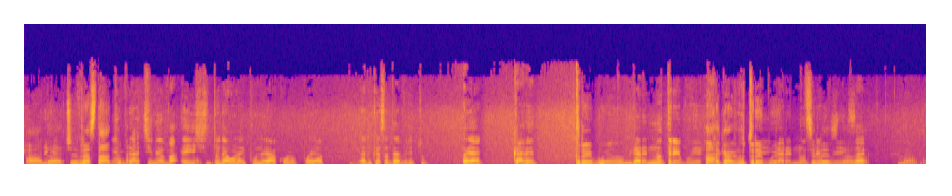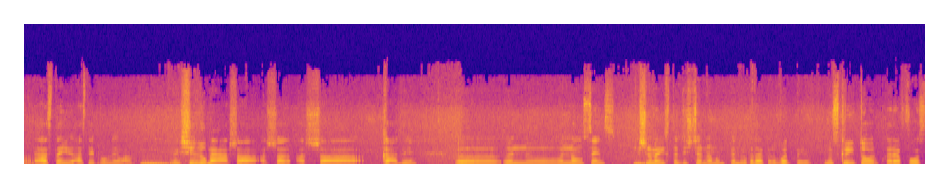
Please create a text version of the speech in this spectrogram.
A, Adică da, ce vrea statul. Ce vrea cineva. Ei, și întotdeauna îi pune acolo pe aia, adică să dea veritul aia care, Trebuie, nu? care nu trebuie. A, care nu trebuie. care nu Înțeles, trebuie, da, exact. Da, da, da. Asta e, asta e problema. Și lumea așa, așa, așa cade uh, în, uh, în nonsens. Și nu mai există discernământ. Pentru că dacă îl văd pe un scriitor care a fost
